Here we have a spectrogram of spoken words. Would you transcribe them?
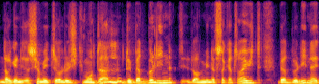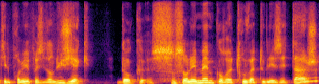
l'Organisation météorologique mondiale de Bert Bolin. En 1988, Bert Bolin a été le premier président du GIEC. Donc, ce sont les mêmes qu'on retrouve à tous les étages,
